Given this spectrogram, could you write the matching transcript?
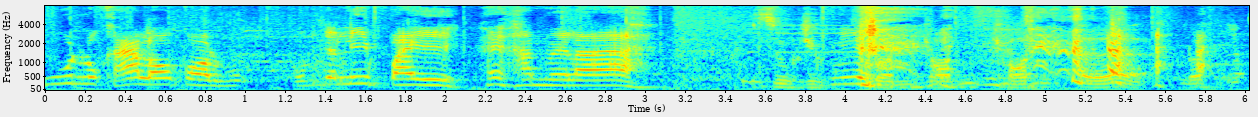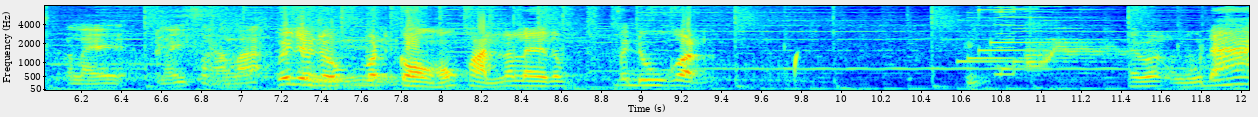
วูดลูกค้ารอก่อน ผมจะรีบไปให้ทันเวลาสูงชนชนชนเออรถอะไรไรสาระเฮ้ยเดี๋ยวเดี๋ยวมันกล่องของขวัญอะไรเราไปดูก่อนไอ้ว่าโอ้ได้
